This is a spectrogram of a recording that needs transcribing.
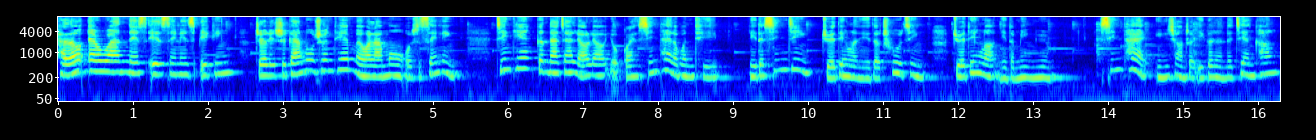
Hello everyone, this is Celine speaking. 这里是甘露春天美文栏目，我是 Celine。今天跟大家聊聊有关心态的问题。你的心境决定了你的处境，决定了你的命运。心态影响着一个人的健康。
